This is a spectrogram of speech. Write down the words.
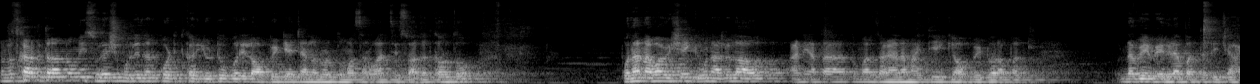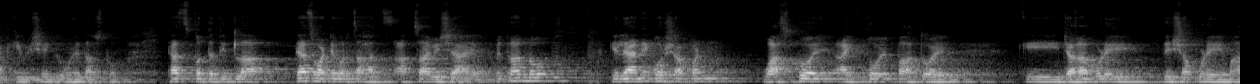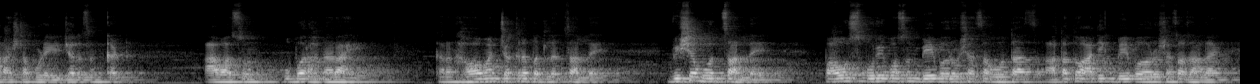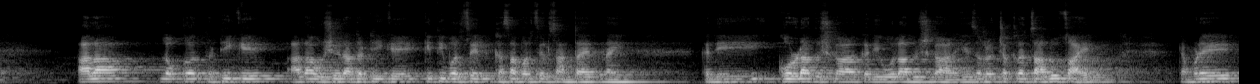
नमस्कार मित्रांनो मी सुरेश मुरलीधर कोटीतकर यूट्यूबवरील ऑपबीट या चॅनलवर तुम्हा सर्वांचे स्वागत करतो. पुन्हा नवा विषय घेऊन आलेलो आहोत आणि आता तुम्हाला सगळ्यांना माहिती आहे की ऑपबीटवर आपण नवे वेगळ्या पद्धतीचे हटके विषय घेऊन येत असतो. त्याच पद्धतीतला त्याच वाटेवरचा हाच आजचा विषय आहे. मित्रांनो गेल्या अनेक वर्ष आपण वाचतोय ऐकतोय पाहतोय की जगापुढे देशापुढे महाराष्ट्रापुढे जलसंकट आवासून उभं राहणार आहे. कारण हवामान चक्र बदलत चाललंय विषम होत चाललंय. पाऊस पूर्वीपासून बेभरोशाचा होताच आता तो अधिक बेभरोशाचा झालाय. आला लवकर तर ठीक आहे आला उशिरा तर ठीक आहे. किती बरसेल कसा बरसेल सांगता येत नाही. कधी कोरडा दुष्काळ कधी ओला दुष्काळ हे सगळं चक्र चालूच आहे. त्यामुळे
